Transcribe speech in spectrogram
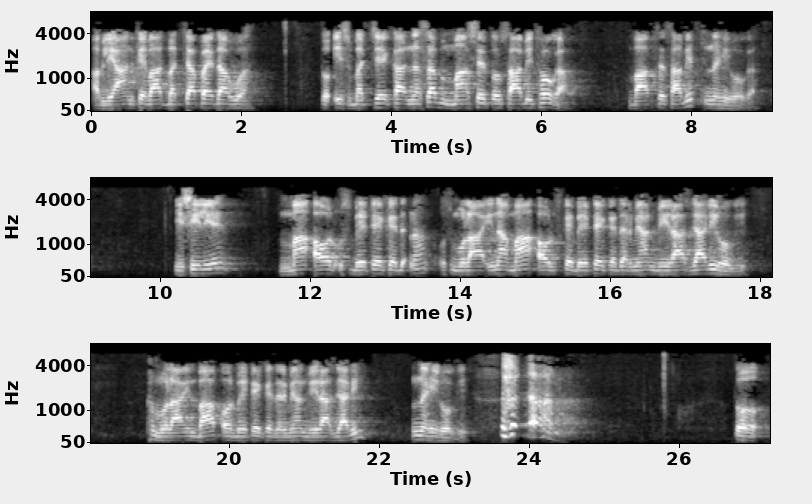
اب لیان کے بعد بچہ پیدا ہوا۔ تو اس بچے کا نصب ماں سے تو ثابت ہوگا، باپ سے ثابت نہیں ہوگا۔ اسی لیے ماں اور اس بیٹے کے اس ملائنہ ماں اور اس کے بیٹے کے درمیان میراث جاری ہوگی۔ ملائن باپ اور بیٹے کے درمیان میراث جاری نہیں ہوگی۔ تو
